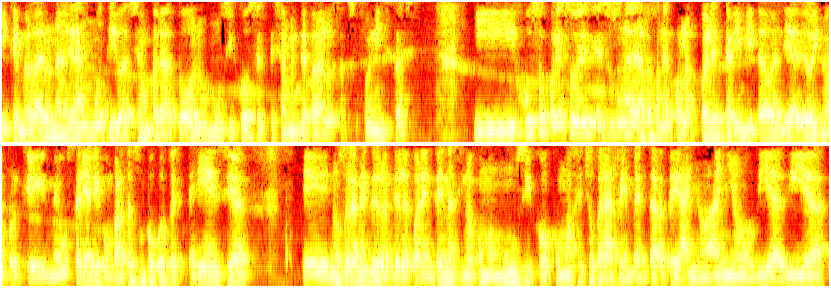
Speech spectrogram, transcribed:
y que en verdad era una gran motivación para todos los músicos, especialmente para los saxofonistas. Y justo por eso, eso es una de las razones por las cuales te había invitado el día de hoy, ¿no? Porque me gustaría que compartas un poco tu experiencia, eh, no solamente durante la cuarentena, sino como músico, cómo has hecho para reinventarte año a año, día a día,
